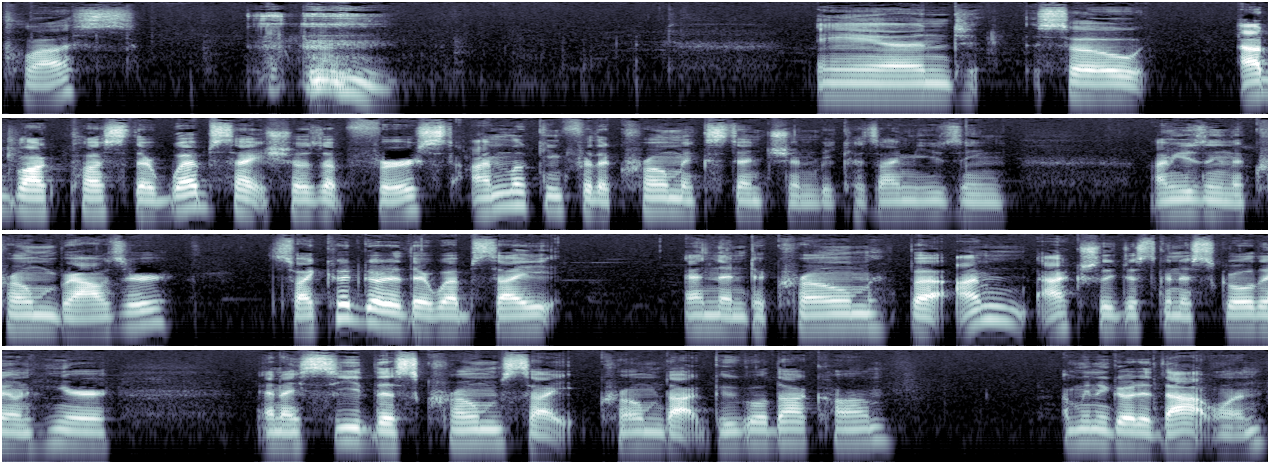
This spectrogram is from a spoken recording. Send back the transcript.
Plus. and so AdBlock Plus, their website shows up first. I'm looking for the Chrome extension because I'm using I'm using the Chrome browser. So I could go to their website and then to Chrome, but I'm actually just going to scroll down here and I see this Chrome site, chrome.google.com. I'm going to go to that one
